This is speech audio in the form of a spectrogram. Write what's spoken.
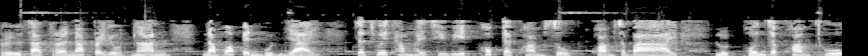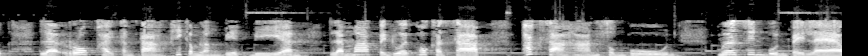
หรือสาธารณประโยชน์นั้น นับว่าเป็นบุญใหญ่จะช่วยทำให้ชีวิตพบแต่ความสุข ความสบาย หลุดพ้นจากความทุกข์ และโรคภัยต่างๆ ที่กำลังเบียดเบียน และมากไปด้วยโภคทรัพย์ พักษาหารสมบูรณ์ เมื่อสิ้นบุญไปแล้ว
